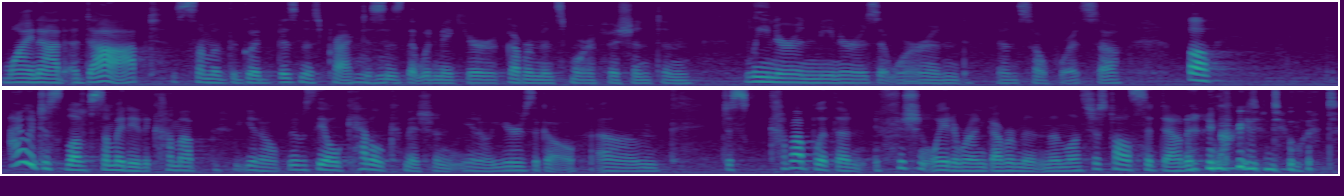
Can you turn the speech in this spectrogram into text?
why not adopt some of the good business practices mm-hmm. that would make your governments more efficient and leaner and meaner, as it were, and, and so forth. So, well, I would just love somebody to come up, you know, it was the old Kellett Commission, you know, years ago. Um, just come up with an efficient way to run government, and then let's just all sit down and agree to do it.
